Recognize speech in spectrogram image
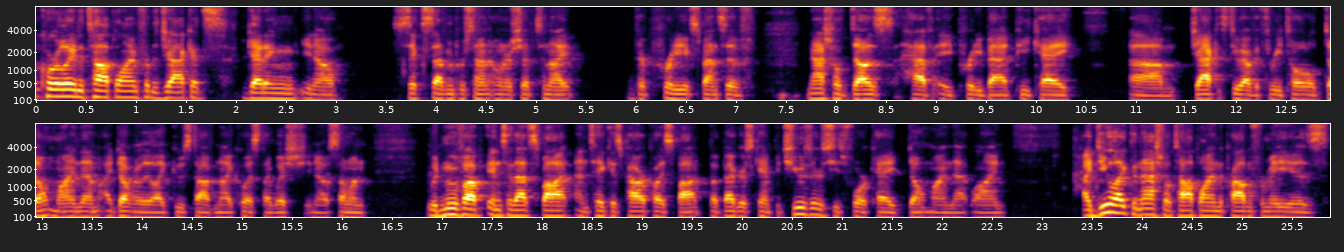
correlated top line for the Jackets, getting, you know, six, seven percent ownership tonight. They're pretty expensive. Nashville does have a pretty bad PK. Um, Jackets do have a three total. Don't mind them. I don't really like Gustav Nyquist. I wish, you know, someone would move up into that spot and take his power play spot, but beggars can't be choosers. He's 4K. Don't mind that line. I do like the Nashville top line. The problem for me is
